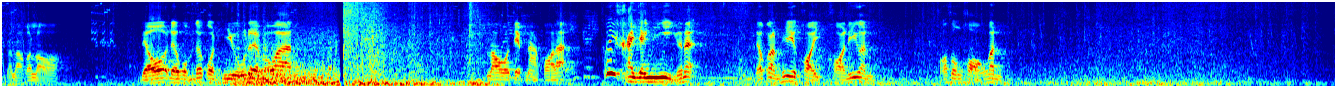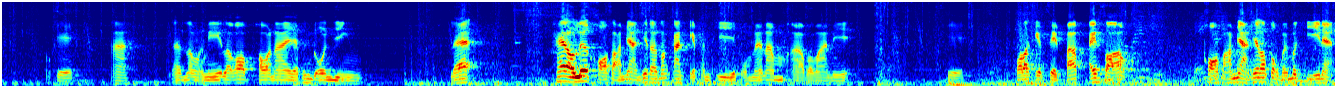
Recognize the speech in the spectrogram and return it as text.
แล้วเราก็รอ เดี๋ยวเดี๋ยวผมจะกดฮิวด้วยเพราะว่า เราเจ็บหนักพอละเฮ้ยใครยังยิงอีกวะเนี่ยเดี๋ยวก่อนพี่ขอขอนี่ก่อน ขอส่งของก่อนโอเคอะแล้วระหว่างนี้เราก็ภาวนาอย่าเพิ่งโดนยิง และให้เราเลือกของสามอย่างที่เราต้องการเก็บทันที ผมแนะนำอ่าประมาณนี้โอเคพอเราเก็บเสร็จปั๊บไอ้สอง ของสามอย่างที่เราส่งไปเมื่อกี้เนี่ย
